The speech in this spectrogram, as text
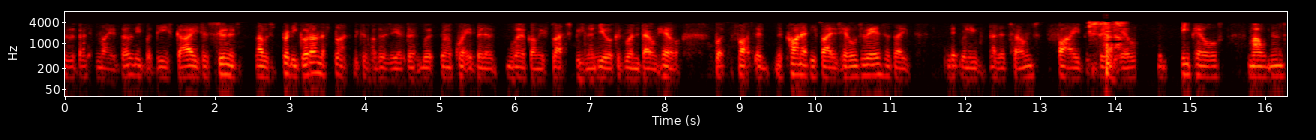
to the best of my ability, but these guys, as soon as I was pretty good on the flat because obviously I'd done, work- done quite a bit of work on my flat speed and I knew I could run downhill. But for the, the Carnethy Five Hills race is like literally as it sounds, five big hills, deep hills, mountains,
